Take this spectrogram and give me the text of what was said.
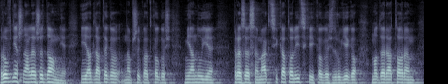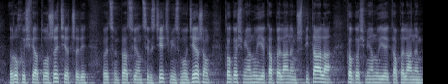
również należy do mnie. I ja dlatego na przykład kogoś mianuję prezesem akcji katolickiej, kogoś drugiego moderatorem ruchu Światło Życie, czyli powiedzmy pracujących z dziećmi, z młodzieżą, kogoś mianuję kapelanem szpitala, kogoś mianuję kapelanem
